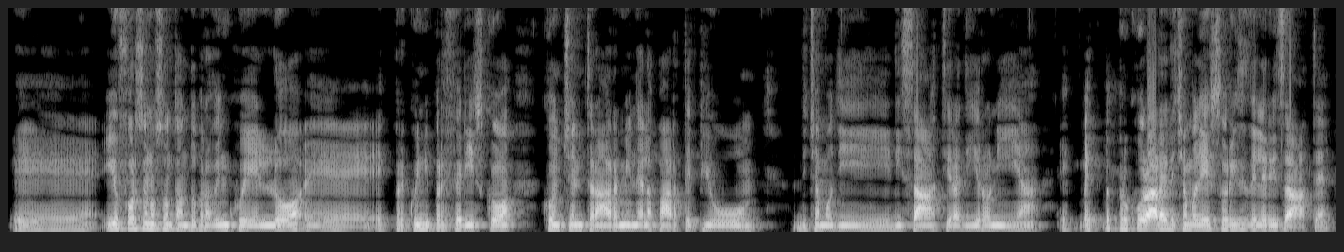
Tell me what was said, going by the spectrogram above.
Eh, io forse non sono tanto bravo in quello e, e per, quindi preferisco concentrarmi nella parte più diciamo di, di satira, di ironia e, e, procurare diciamo dei sorrisi, delle risate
